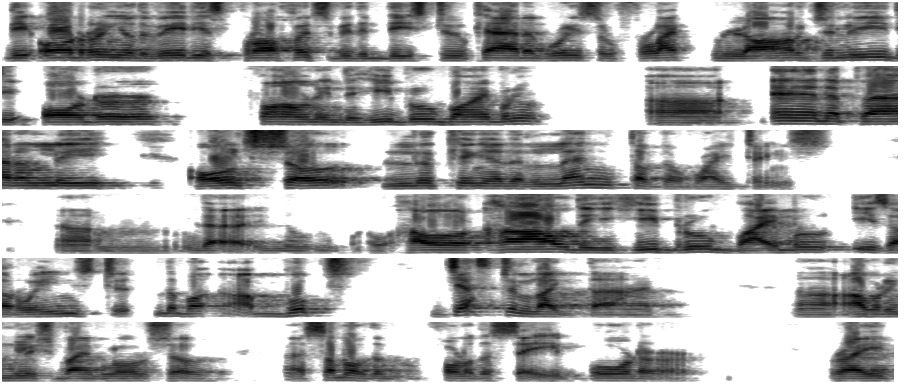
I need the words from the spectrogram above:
The ordering of the various prophets within these two categories reflect largely the order found in the Hebrew Bible, uh, and apparently also looking at the length of the writings. Um, the, you know, how, how the Hebrew Bible is arranged, the uh, books, just like that. Uh, our English Bible also uh, some of them follow the same order, right?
